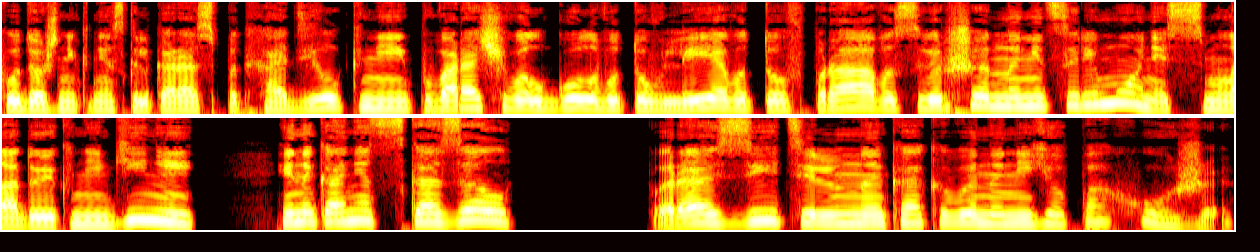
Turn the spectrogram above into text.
Художник несколько раз подходил к ней, поворачивал голову то влево, то вправо, совершенно не церемонясь с молодой княгиней, и, наконец, сказал «Поразительно, как вы на нее похожи».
